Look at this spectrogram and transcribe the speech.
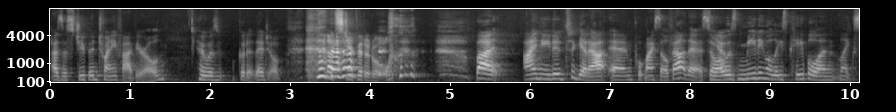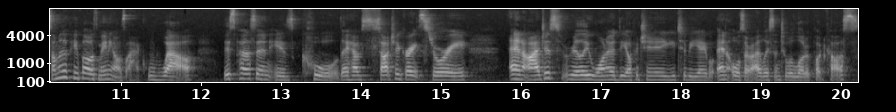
as a stupid 25 year old who was good at their job. Not stupid at all. But I needed to get out and put myself out there. So I was meeting all these people, and like some of the people I was meeting, I was like, wow, this person is cool. They have such a great story. And I just really wanted the opportunity to be able, and also I listen to a lot of podcasts.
